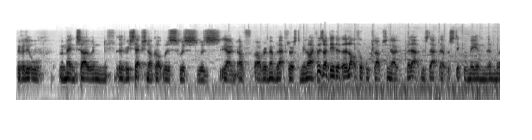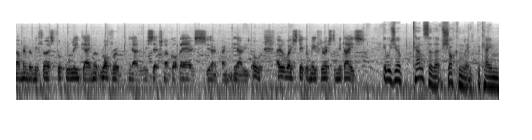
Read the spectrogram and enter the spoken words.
with a little memento and the reception I got was was was you know I've, i remember that for the rest of my life as I did at a lot of football clubs you know but that was that that was stick with me and, and I remember my first football league game at Rotherham you know the reception I got there is you know you know oh, they always stick with me for the rest of my days. It was your cancer that shockingly became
